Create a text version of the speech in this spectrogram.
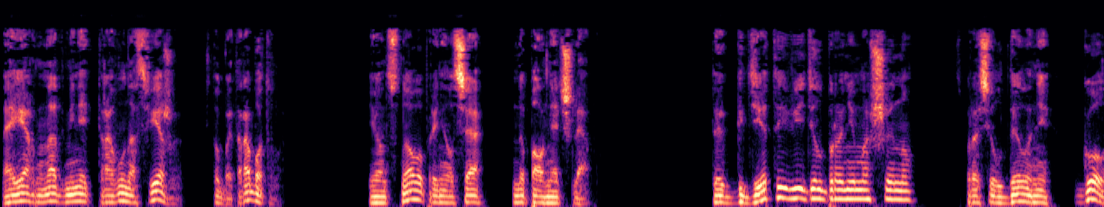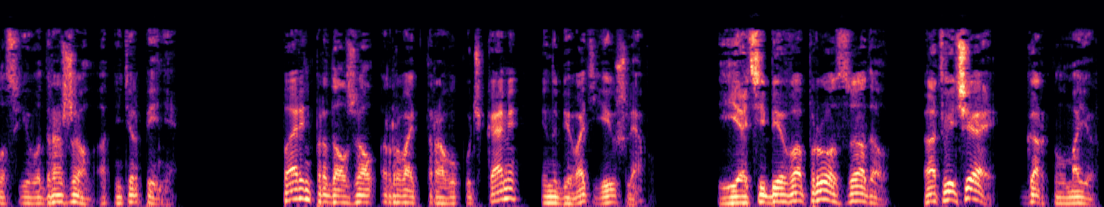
Наверное, надо менять траву на свежую, чтобы это работало. И он снова принялся наполнять шляпу. «Так где ты видел бронемашину?» — спросил Делани, голос его дрожал от нетерпения. Парень продолжал рвать траву пучками и набивать ею шляпу. «Я тебе вопрос задал. Отвечай!» — гаркнул майор.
